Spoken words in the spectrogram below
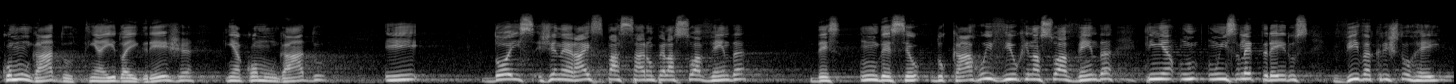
comungado, tinha ido à igreja, tinha comungado e dois generais passaram pela sua venda um desceu do carro e viu que na sua venda tinha um, uns letreiros: Viva Cristo Rei,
